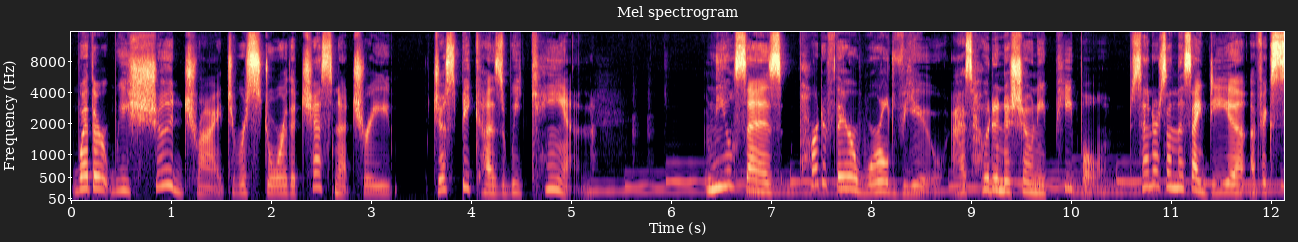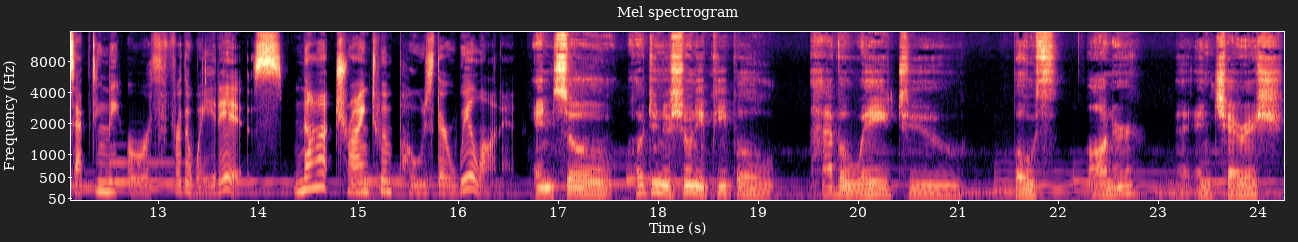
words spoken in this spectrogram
whether we should try to restore the chestnut tree just because we can. Neil says part of their worldview as Haudenosaunee people centers on this idea of accepting the earth for the way it is, not trying to impose their will on it. And so Haudenosaunee people have a way to both honor and cherish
